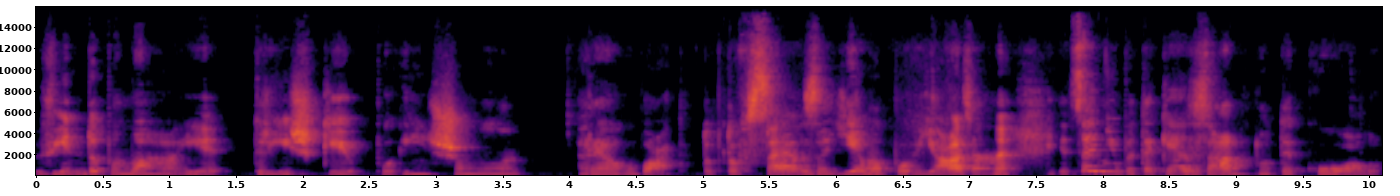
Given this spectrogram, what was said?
він допомагає трішки по-іншому реагувати. Тобто все взаємопов'язане, і це ніби таке замкнуте коло,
